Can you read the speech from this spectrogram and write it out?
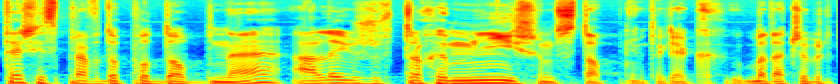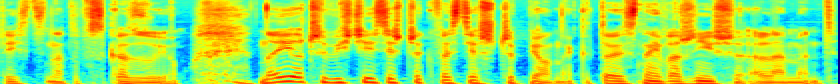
też jest prawdopodobne, ale już w trochę mniejszym stopniu, tak jak badacze brytyjscy na to wskazują. No i oczywiście jest jeszcze kwestia szczepionek. To jest najważniejszy element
